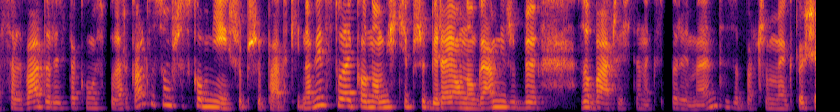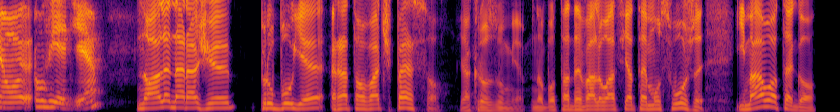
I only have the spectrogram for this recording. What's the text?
Salwador jest taką gospodarką, ale to są wszystko mniejsze przypadki. No więc tu ekonomiści przybierają nogami, żeby zobaczyć ten eksperyment. Zobaczymy, jak to się powiedzie. No ale na razie próbuje ratować peso, jak rozumiem, no bo ta dewaluacja temu służy. I mało tego,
